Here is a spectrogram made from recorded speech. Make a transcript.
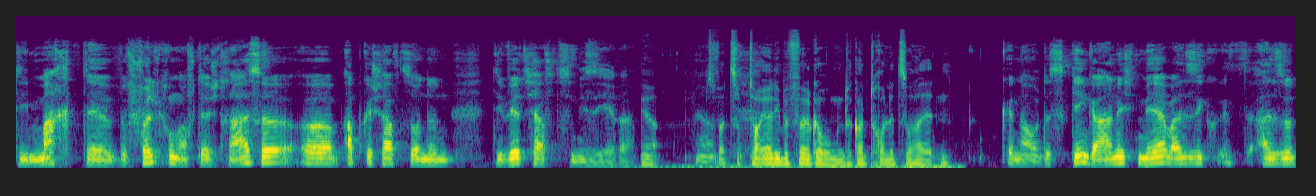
die Macht der Bevölkerung auf der Straße äh, abgeschafft, sondern die Wirtschaftsmisere. Ja. Ja. Es war zu teuer, die Bevölkerung unter Kontrolle zu halten. Genau, das ging gar nicht mehr, weil sie, also,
